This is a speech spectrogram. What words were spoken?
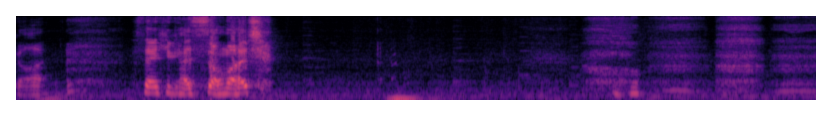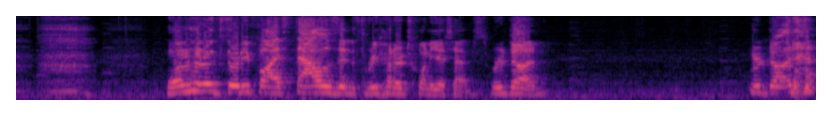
god. Thank you guys so much. One hundred thirty-five thousand three hundred twenty attempts. We're done. We're done.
